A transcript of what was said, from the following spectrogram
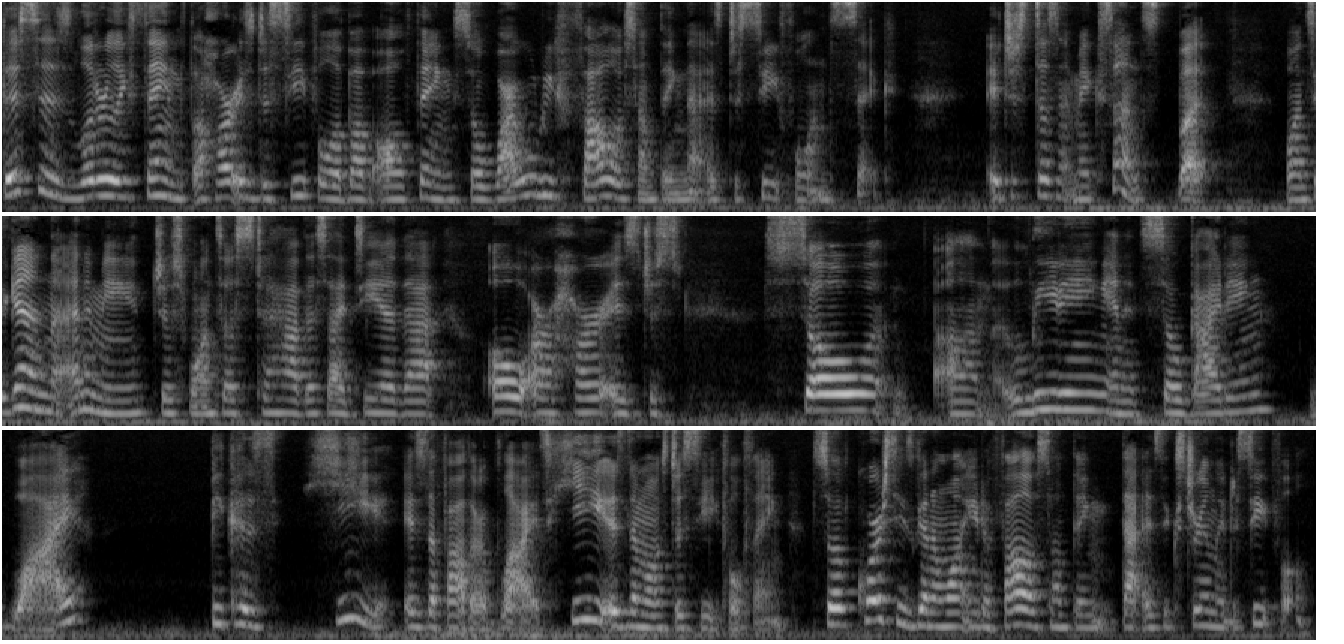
this is literally saying that the heart is deceitful above all things. So why would we follow something that is deceitful and sick? It just doesn't make sense. But once again, the enemy just wants us to have this idea that, oh, our heart is just so um, leading and it's so guiding. Why? Because he is the father of lies. He is the most deceitful thing. So, of course, he's going to want you to follow something that is extremely deceitful.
